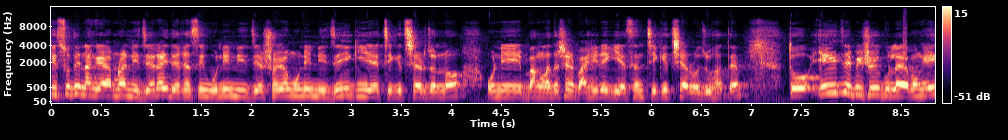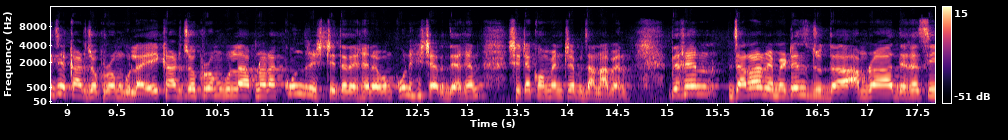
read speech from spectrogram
কিছুদিন আগে আমরা নিজেরাই দেখেছি, উনি নিজে, স্বয়ং উনি নিজেই গিয়ে চিকিৎসার জন্য উনি বাংলাদেশের বাহিরে গিয়েছেন চিকিৎসার অজুহাতে। তো এই যে বিষয়গুলো এবং এই যে কার্যক্রমগুলো, এই কার্যক্রমগুলো আপনারা কোন দৃষ্টিতে দেখেন এবং কোন হিসাবে দেখেন, সেটা কমেন্টে জানাবেন। দেখেন, যারা রেমিটেন্স যোদ্ধা, আমরা দেখেছি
